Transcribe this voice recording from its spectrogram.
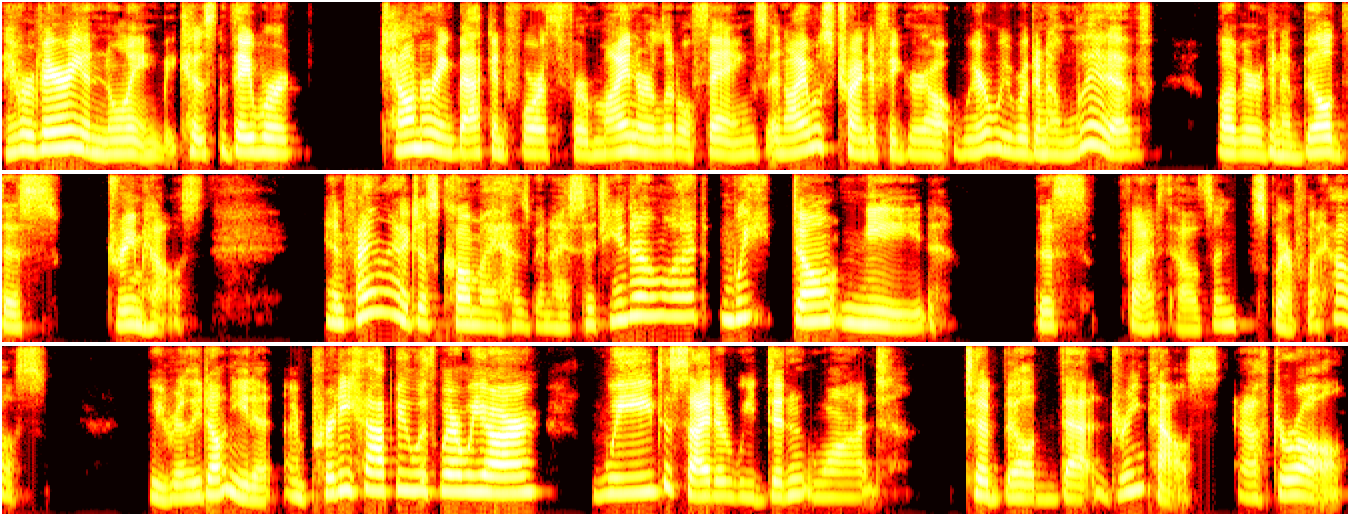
they were very annoying because they were countering back and forth for minor little things. And I was trying to figure out where we were going to live while we were going to build this dream house. And finally, I just called my husband. I said, you know what? We don't need this 5,000 square foot house. We really don't need it. I'm pretty happy with where we are. We decided we didn't want to build that dream house after all.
